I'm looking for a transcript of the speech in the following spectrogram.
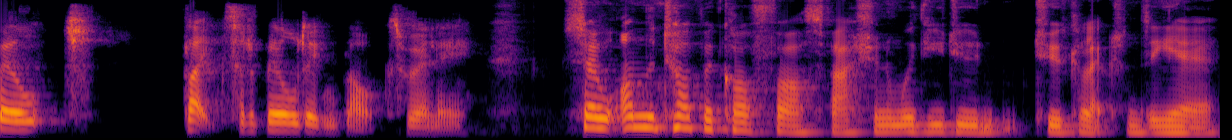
built like sort of building blocks really so on the topic of fast fashion with you do two collections a year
